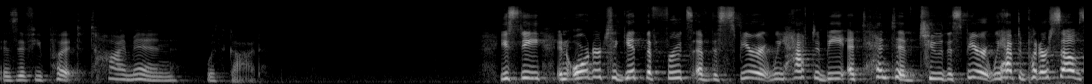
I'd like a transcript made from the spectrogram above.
is if you put time in with God. You see, in order to get the fruits of the Spirit, we have to be attentive to the Spirit. We have to put ourselves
